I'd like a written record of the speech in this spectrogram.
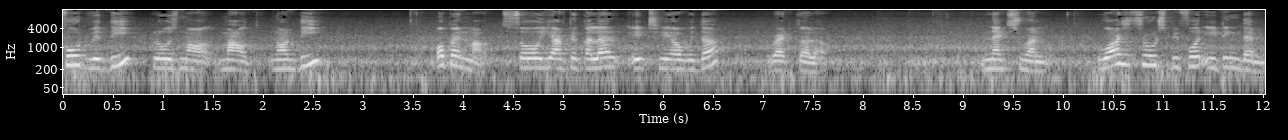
food with the closed mouth not the open mouth. So you have to color it here with the red color. Next one. Wash fruits before eating them.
